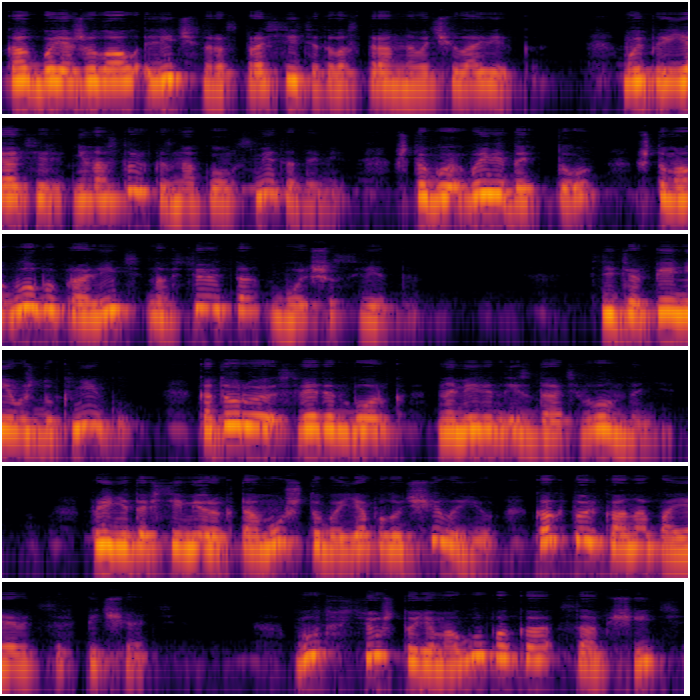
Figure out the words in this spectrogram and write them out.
Как бы я желал лично расспросить этого странного человека. Мой приятель не настолько знаком с методами, чтобы выведать то, что могло бы пролить на все это больше света. С нетерпением жду книгу, которую Сведенборг намерен издать в Лондоне. Принято все меры к тому, чтобы я получил ее, как только она появится в печати. Вот все, что я могу пока сообщить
